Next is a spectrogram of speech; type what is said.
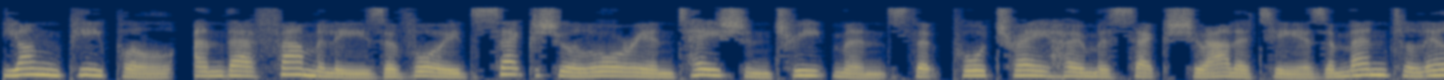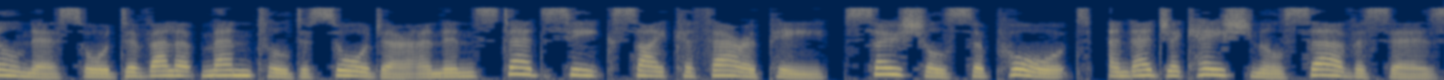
young people, and their families avoid sexual orientation treatments that portray homosexuality as a mental illness or developmental disorder and instead seek psychotherapy, social support, and educational services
